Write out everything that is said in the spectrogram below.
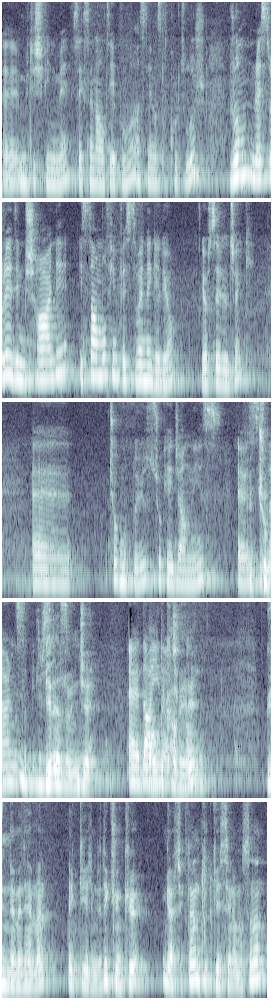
e, müthiş filmi, 86 yapımı Asiye Nasıl Kurtulur. Rum restore edilmiş hali İstanbul Film Festivali'ne geliyor, gösterilecek. E, çok mutluyuz, çok heyecanlıyız. Evet, Çok sizler nasıl bilirsiniz? Biraz önce evet, daha aldık haberi. gündeme de hemen ekleyelim dedik. Çünkü gerçekten Türkiye sinemasının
